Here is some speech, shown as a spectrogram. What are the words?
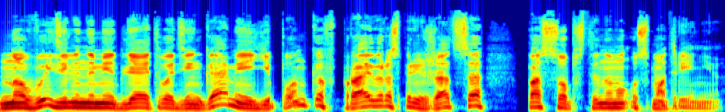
Но выделенными для этого деньгами японка вправе распоряжаться по собственному усмотрению.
